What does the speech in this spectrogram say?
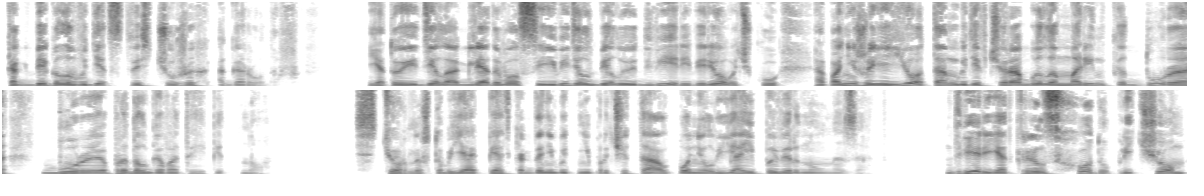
как бегал в детстве с чужих огородов. Я то и дело оглядывался и видел белую дверь и веревочку, а пониже ее, там, где вчера была Маринка дура, бурое продолговатое пятно. Стерла, чтобы я опять когда-нибудь не прочитал, понял я и повернул назад. Дверь я открыл сходу, плечом,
